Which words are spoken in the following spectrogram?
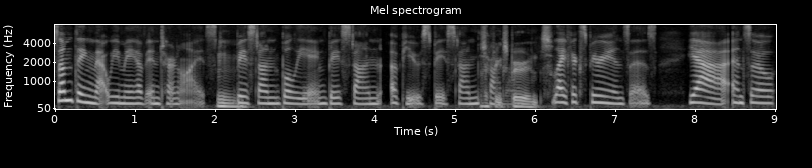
something that we may have internalized Mm. based on bullying, based on abuse, based on Life trauma experience. life experiences. Yeah. And so,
